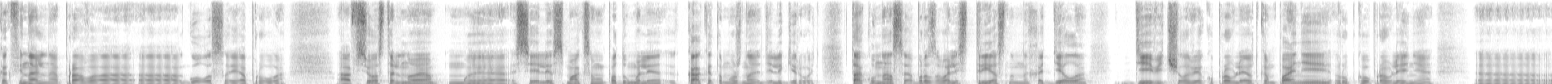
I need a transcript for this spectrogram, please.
как финальное право э, голоса и опрува. А все остальное мы сели с Максом и подумали, как это можно делегировать. Так у нас и образовались три основных отдела. Девять человек управляют компанией, рубка управления. Э,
